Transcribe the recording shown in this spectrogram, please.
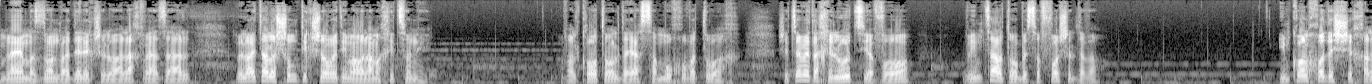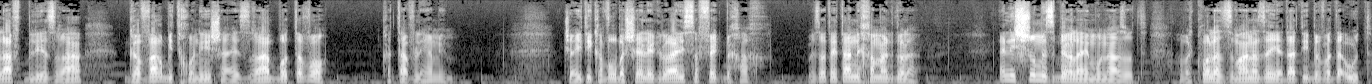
מלאי המזון והדלק שלו הלך ואזל, ולא הייתה לו שום תקשורת עם העולם החיצוני. אבל קורטולד היה סמוך ובטוח שצוות החילוץ יבוא וימצא אותו בסופו של דבר. עם כל חודש שחלף בלי עזרה, גבר ביטחוני שהעזרה בוא תבוא, כתב לימים. כשהייתי קבור בשלג לא היה לי ספק בכך, וזאת הייתה נחמה גדולה. אין לי שום הסבר לאמונה הזאת, אבל כל הזמן הזה ידעתי בוודאות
